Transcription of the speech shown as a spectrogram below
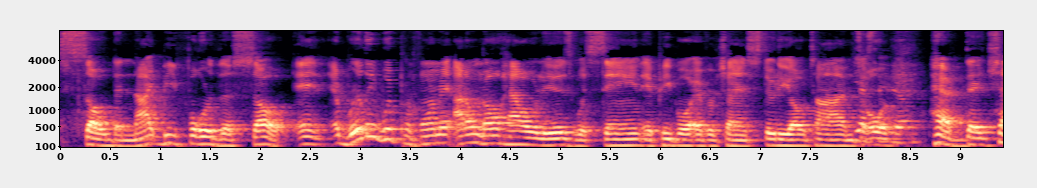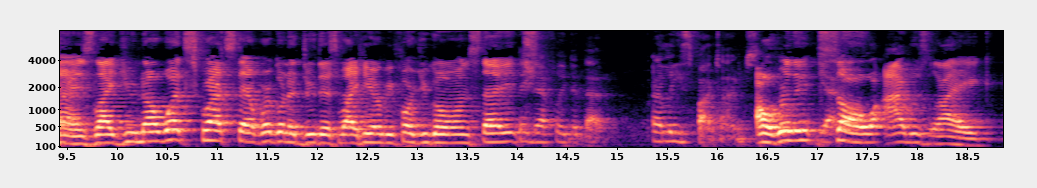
So the night before the show, and it really with performing, I don't know how it is with seeing if people ever change studio times Yes, or they have they changed. Like, you know what? Scratch that. We're gonna do this right here before you go on stage. They definitely did that at least five times. Oh, really? Yes. So I was like,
